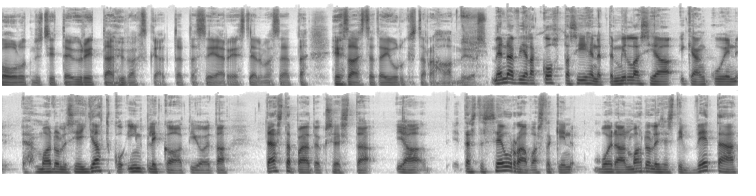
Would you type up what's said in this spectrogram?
koulut nyt sitten yrittää hyväksikäyttää tässä järjestelmässä, että he saisivat tätä julkista rahaa myös. Mennään vielä kohta siihen, että millaisia ikään kuin mahdollisia jatkoimplikaatioita tästä päätöksestä ja tästä seuraavastakin voidaan mahdollisesti vetää.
